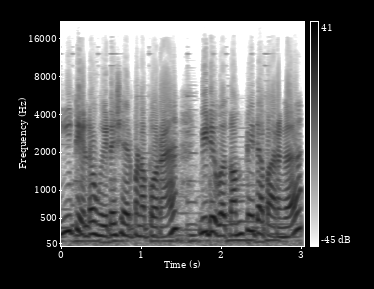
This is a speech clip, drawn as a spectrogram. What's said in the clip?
டீட்டெயிலாக உங்ககிட்ட ஷேர் பண்ண போகிறேன் வீடியோவை கம்ப்ளீட்டாக பாருங்கள்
